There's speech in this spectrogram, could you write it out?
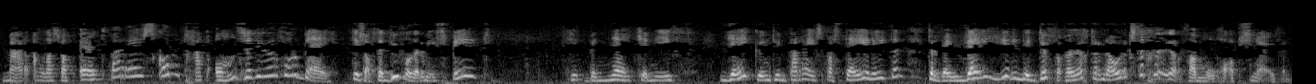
Maar alles wat uit Parijs komt, gaat onze deur voorbij. Het is of de duivel ermee speelt. Ik benijd je, neef. Jij kunt in Parijs pasteien eten, terwijl wij hier in dit duffe gehucht er nauwelijks de geur van mogen opsnuiven.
